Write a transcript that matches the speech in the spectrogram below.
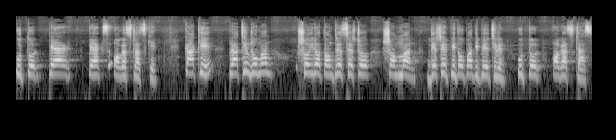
উত্তর প্যা- প্যাক্স অগাস্টাসকে। কাকে? প্রাচীন রোমান স্বৈরতন্ত্রের শ্রেষ্ঠ সম্মান দেশের পিতা উপাধি পেয়েছিলেন? উত্তর, অগাস্টাস।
